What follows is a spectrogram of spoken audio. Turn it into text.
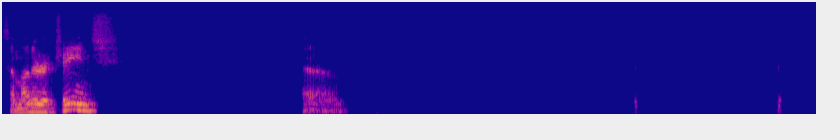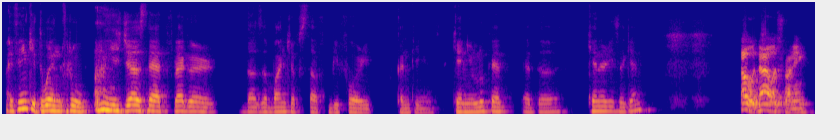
some other change. Um, I think it went through. it's just that Flagger does a bunch of stuff before it continues. Can you look at, at the canaries again? Oh, now it's running.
